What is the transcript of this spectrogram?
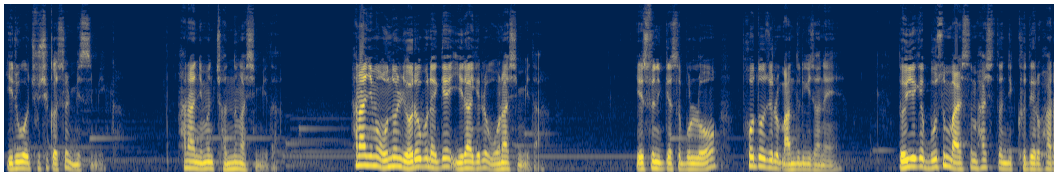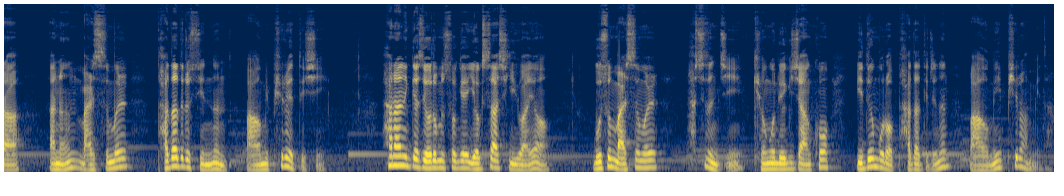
이루어 주실 것을 믿습니까? 하나님은 전능하십니다. 하나님은 오늘 여러분에게 일하기를 원하십니다. 예수님께서 물로 포도주를 만들기 전에 너희에게 무슨 말씀 하시든지 그대로 하라 라는 말씀을 받아들일 수 있는 마음이 필요했듯이 하나님께서 여러분 속에 역사하시기 위하여 무슨 말씀을 하시든지 경을 여기지 않고 믿음으로 받아들이는 마음이 필요합니다.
